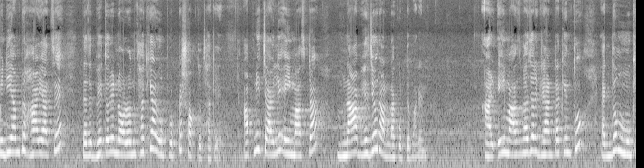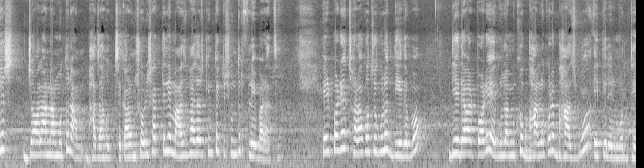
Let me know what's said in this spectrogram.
মিডিয়াম টু হাই আছে, যাতে ভেতরে নরম থাকে আর উপরটা শক্ত থাকে। আপনি চাইলে এই মাছটা না ভেজেও রান্না করতে পারেন। আর এই মাছ ভাজার ঘ্রাণটা কিন্তু একদম মুখে জল আনার মতো রান ভাজা হচ্ছে। কারণ সরিষার তেলে মাছ ভাজার কিন্তু একটা সুন্দর ফ্লেভার আছে। এরপরে ছড়া কচুগুলো দিয়ে দেব। দিয়ে দেওয়ার পরে এগুলো আমি খুব ভালো করে ভাজবো এই তেলের মধ্যে।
